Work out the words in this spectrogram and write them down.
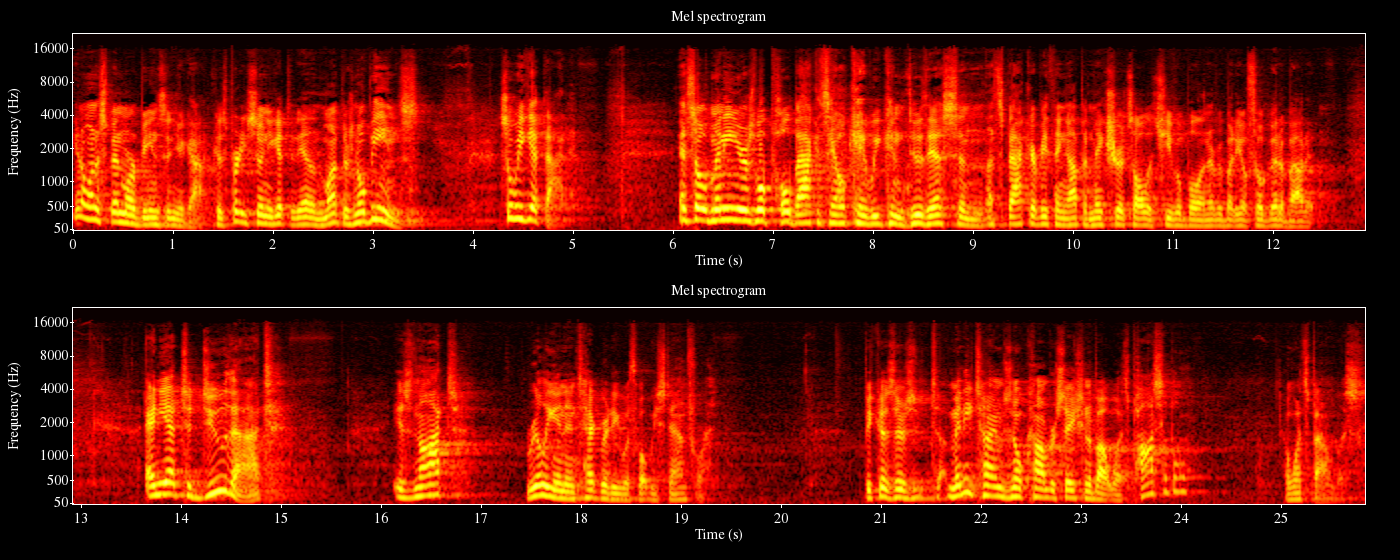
You don't want to spend more beans than you got. Because pretty soon you get to the end of the month, there's no beans. So we get that. And so many years we'll pull back and say, okay, we can do this and let's back everything up and make sure it's all achievable and everybody will feel good about it. And yet to do that is not really in integrity with what we stand for. Because there's many times no conversation about what's possible and what's boundless.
